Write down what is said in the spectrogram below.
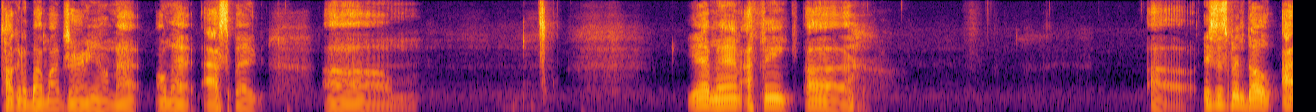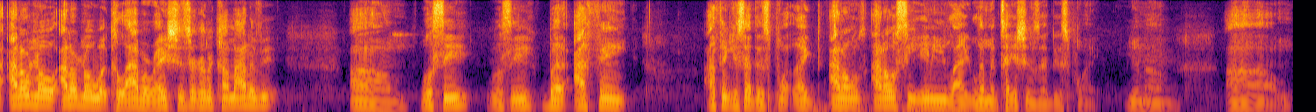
talking about my journey on that on that aspect um yeah man i think uh uh it's just been dope. I, I don't know i don't know what collaborations are going to come out of it. Um we'll see we'll see. But i think i think it's at this point like i don't i don't see any like limitations at this point you know? Um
